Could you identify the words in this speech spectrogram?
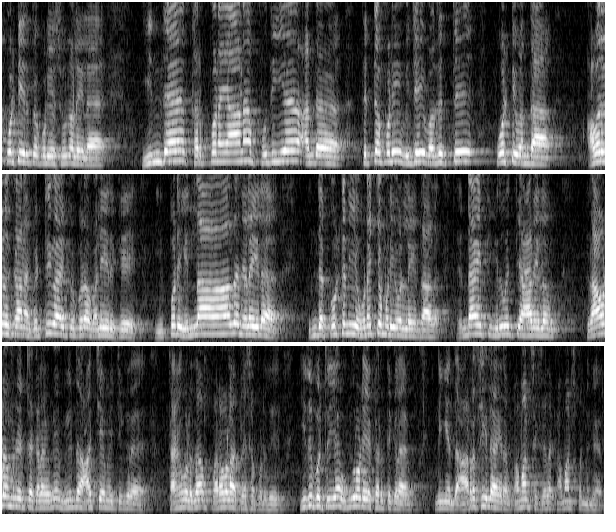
போட்டி இருக்கக்கூடிய சூழ்நிலையில் இந்த கற்பனையான புதிய அந்த திட்டப்படி விஜய் வகுத்து போட்டி வந்தால் அவர்களுக்கான வெற்றி வாய்ப்பு கூட வழி இருக்குது இப்படி இல்லாத நிலையில் இந்த கூட்டணியை உடைக்க முடியவில்லை என்றால் ரெண்டாயிரத்தி இருபத்தி ஆறிலும் திராவிட முன்னேற்ற கழகமே மீண்டும் ஆட்சி அமைச்சுங்கிற தகவல் தான் பரவலாக பேசப்படுது. இது பற்றிய உங்களுடைய கருத்துக்களை நீங்கள் இந்த அரசியல் ஆயிரம் கமெண்ட் செக்ஷனில் கமெண்ட்ஸ் பண்ணுங்கள்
